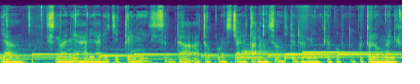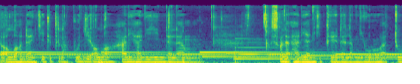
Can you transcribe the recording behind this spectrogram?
yang sebenarnya hari-hari kita ni sedar ataupun secara tak langsung kita dah minta pertolongan dekat Allah dan kita telah puji Allah hari-hari dalam solat harian kita dalam lima waktu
